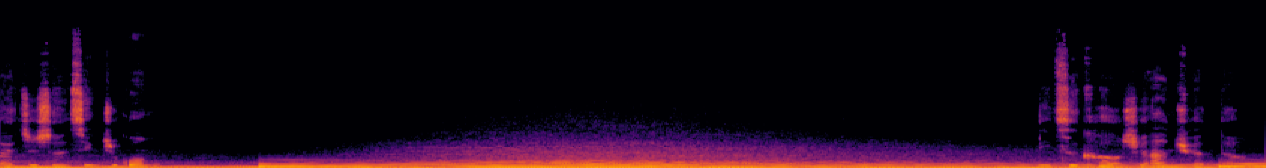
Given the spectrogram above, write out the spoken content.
来自神性之光，你此刻是安全的。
